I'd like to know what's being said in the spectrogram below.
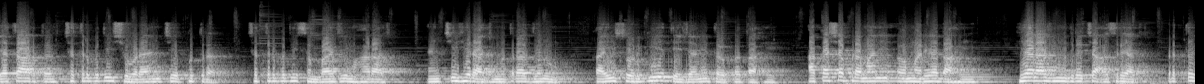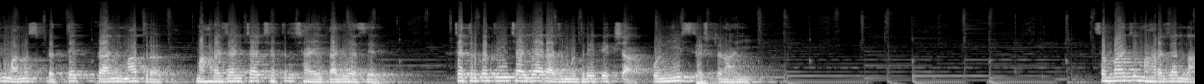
याचा अर्थ छत्रपती शिवरायांचे पुत्र छत्रपती संभाजी महाराज यांची ही राजमुद्रा जणू काही स्वर्गीय तेजाने तळपत आहे. आकाशाप्रमाणे अमर्याद आहे. या राजमुद्रेच्या आश्रयात प्रत्येक माणूस प्रत्येक प्राणी मात्र महाराजांच्या छत्रछायेखाली असेल. छत्रपतींच्या या राजमुद्रेपेक्षा कोणीही श्रेष्ठ नाही. संभाजी महाराजांना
